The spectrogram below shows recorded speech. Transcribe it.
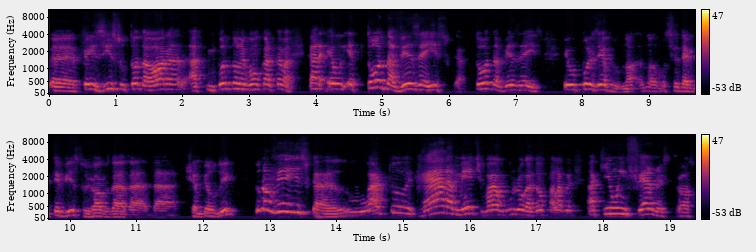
é, fez isso toda hora, enquanto não levou um cartão. Cara, eu, é, toda vez é isso, cara. Toda vez é isso. Eu, por exemplo, você deve ter visto os jogos da, da, da Champions League. Tu não vê isso, cara. O árbitro raramente vai algum jogador falar aqui é um inferno esse troço.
